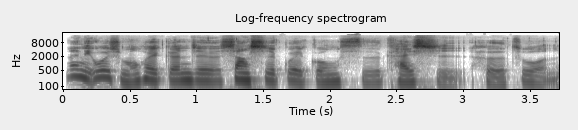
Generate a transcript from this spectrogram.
那你为什么会跟这个上市贵公司开始合作呢？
